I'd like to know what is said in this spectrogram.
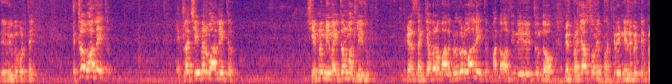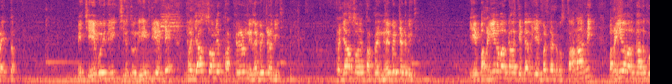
నిర్వహింపబడతాయి. ఎట్లా వాళ్ళే అవుతారు? ఎట్లా చైర్మన్ వాళ్ళే అవుతారు? చైర్మన్ మేము మాకు లేదు. ఎందుకంటే సంఖ్యాబలం వాళ్ళకు కూడా వాళ్ళు అవుతుంది మాకు కావాల్సింది ఏదైతుందో మేము ప్రజాస్వామ్య ప్రక్రియ నిలబెట్టే ప్రయత్నం. మేము చేయబోయేది చేస్తుంది ఏంటి అంటే ప్రజాస్వామ్య ప్రక్రియను నిలబెట్టడం ఇది. ప్రజాస్వామ్య ప్రక్రియ నిలబెట్టడం ఇది. ఏ బలహీన వర్గాలకు ఎడ్డలు చేయబడ్డ స్థానాన్ని బలహీన వర్గాలకు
